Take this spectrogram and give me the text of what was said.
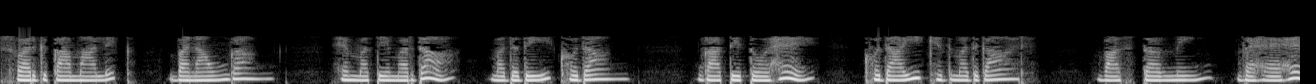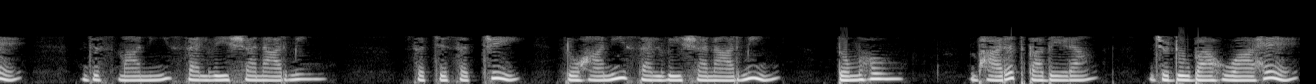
स्वर्ग का मालिक बनाऊँगा। हिम्मते मर्दा, मददे खुदा। गाते तो है, खुदाई खिदमतगार। वास्तव में वह है, जिस्मानी सेल्वेशन आर्मी सच्चे सच्चे, रूहानी सेल्वेशन आर्मी तुम हो। भारत का बेड़ा, जो डूबा हुआ है,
